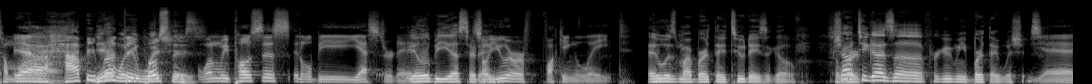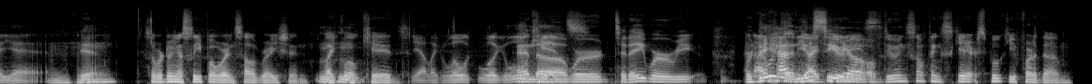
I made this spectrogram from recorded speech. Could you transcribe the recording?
Tomorrow. yeah. Happy Yeah, when birthday you post wishes. this. when we post this, it'll be yesterday. It'll be yesterday. so you were fucking late. It was my birthday two days ago. Shout out to you guys uh for giving me birthday wishes. Yeah, yeah, Yeah. So we're doing a sleepover in celebration, like little kids. yeah. Like little, like little And uh, kids. we're today we're re- we're And I doing a the new idea series. of doing something scary, spooky for them.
